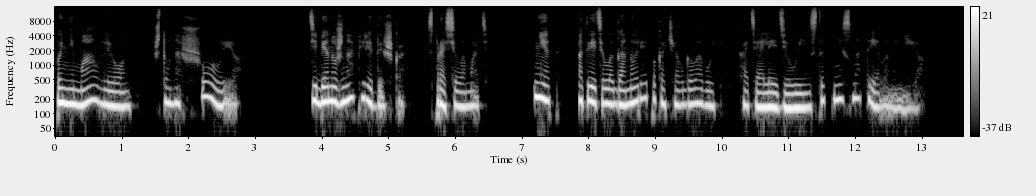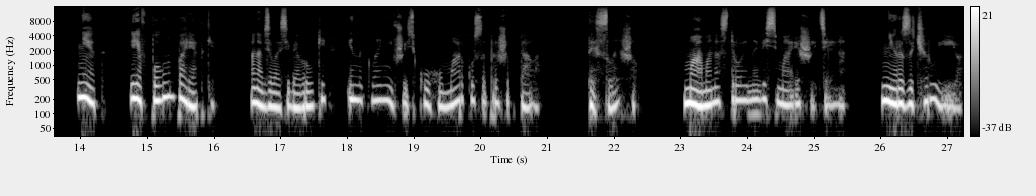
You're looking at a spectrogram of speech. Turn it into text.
Понимал ли он, что нашел ее? «Тебе нужна передышка?» — спросила мать. «Нет», — ответила Ганория, покачав головой, хотя леди Уинстед не смотрела на нее. «Нет, я в полном порядке». Она взяла себя в руки и, наклонившись к уху Маркуса, прошептала. «Ты слышал? Мама настроена весьма решительно. Не разочаруй ее».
